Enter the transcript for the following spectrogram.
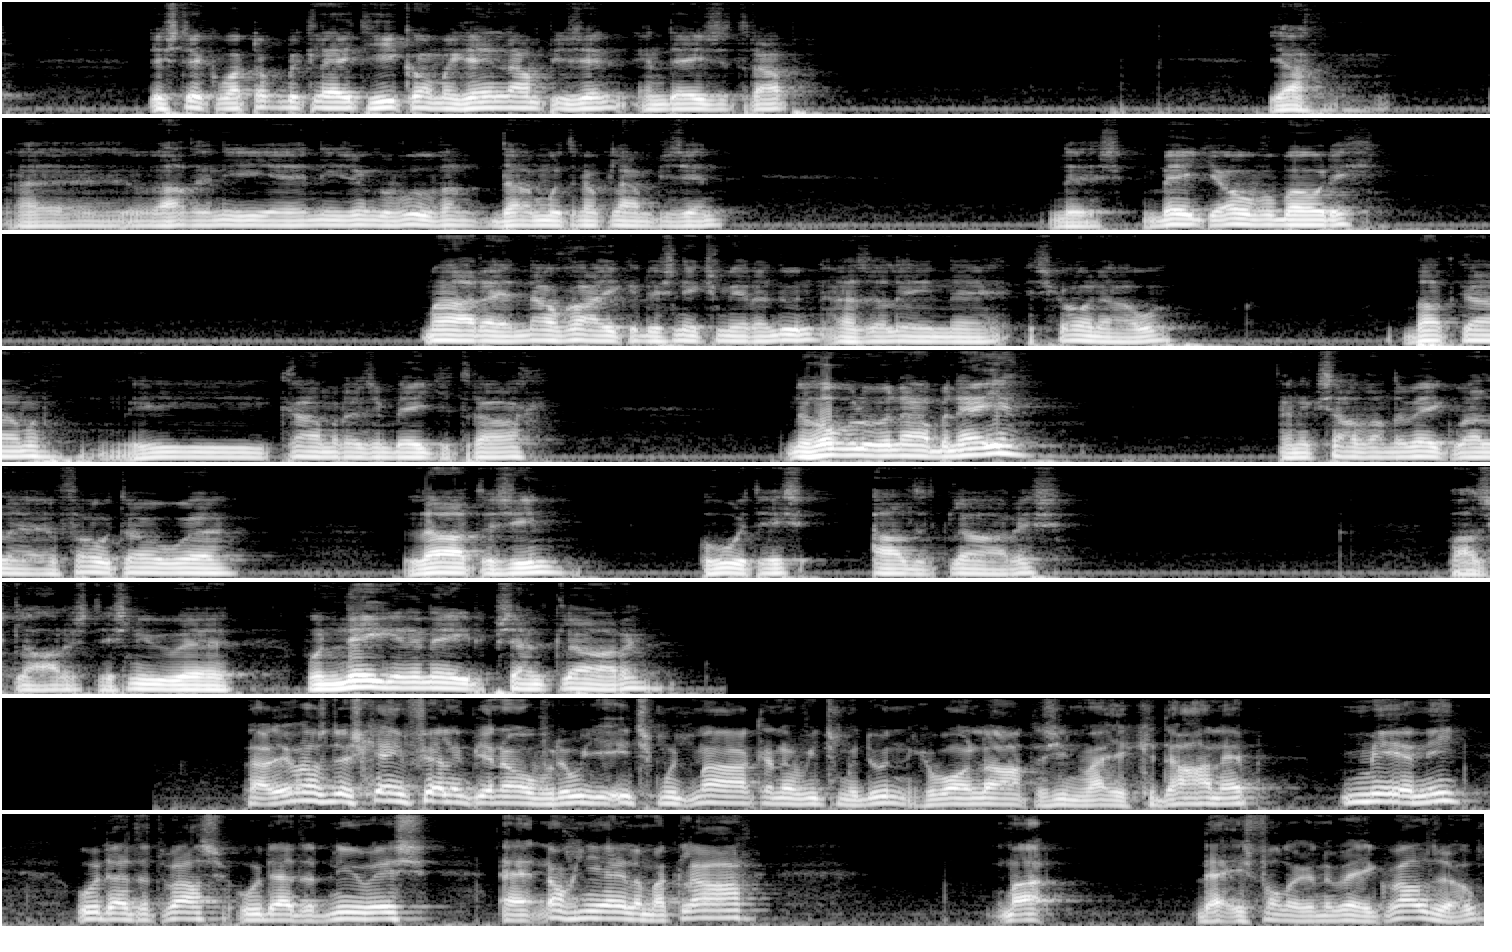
Dit stuk wordt ook bekleed. Hier komen geen lampjes in, in deze trap. Ja, uh, we hadden niet, uh, niet zo'n gevoel van daar moeten ook lampjes in. Dus een beetje overbodig. Maar uh, nou ga ik er dus niks meer aan doen als alleen schoonhouden. Badkamer. Die kamer is een beetje traag. Dan hobbelen we naar beneden. En ik zal van de week wel een foto laten zien hoe het is als het klaar is. Als het klaar is. Het is nu uh, voor 99% klaar. Hè? Nou, dit was dus geen filmpje over hoe je iets moet maken of iets moet doen. Gewoon laten zien wat je gedaan hebt. Meer niet. Hoe dat het was, hoe dat het nu is. Eh, nog niet helemaal klaar. Maar dat is volgende week wel zo.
